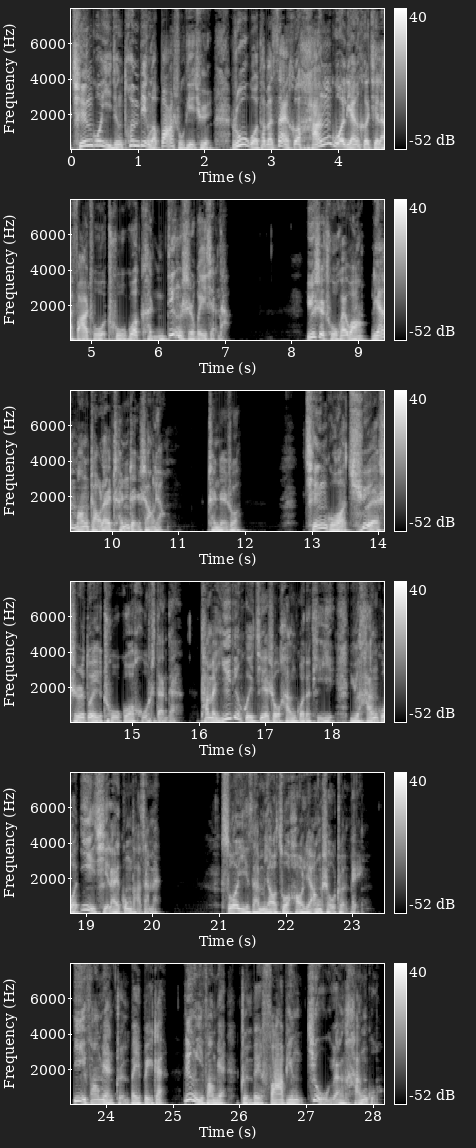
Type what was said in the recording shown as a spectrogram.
秦国已经吞并了巴蜀地区，如果他们再和韩国联合起来伐楚，楚国肯定是危险的。于是楚怀王连忙找来陈轸商量。陈轸说：“秦国确实对楚国虎视眈眈，他们一定会接受韩国的提议，与韩国一起来攻打咱们。所以咱们要做好两手准备：一方面准备备战，另一方面准备发兵救援韩国。”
